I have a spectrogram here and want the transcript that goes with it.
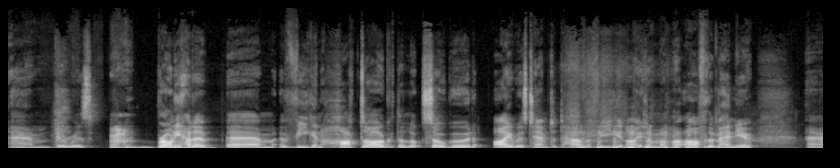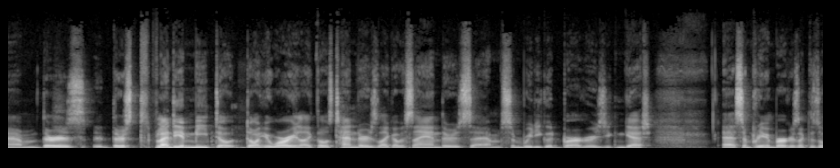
Um, there was Brony had a um, a vegan hot dog that looked so good. I was tempted to have a vegan item off the menu. Um, there's there's plenty of meat. Don't don't you worry. Like those tenders, like I was saying, there's um, some really good burgers. You can get uh, some premium burgers. Like there's a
